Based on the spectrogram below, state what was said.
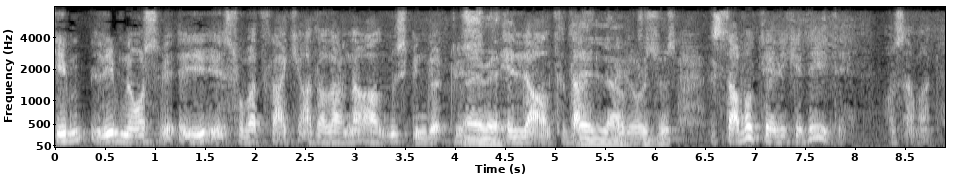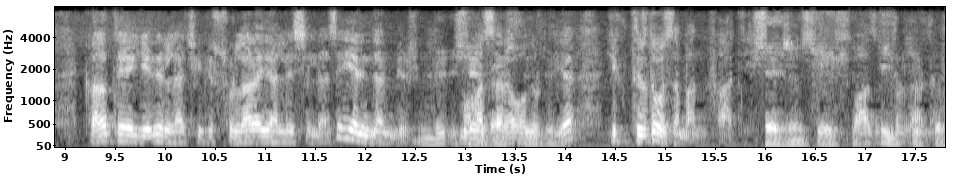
İm, Limnos ve e, Subatraki adalarına almış 1456'da 56'da. biliyorsunuz. İstanbul tehlikedeydi o zaman. Galata'ya gelirler çünkü surlara yerleşirlerse yeniden bir, Bir şey muhasara olur diye yıktırdı o zaman Fatih. Şehrin şeysi. Bazı ilk surlarda. yıkılan.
